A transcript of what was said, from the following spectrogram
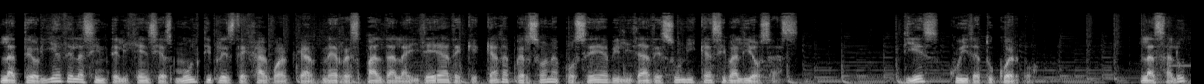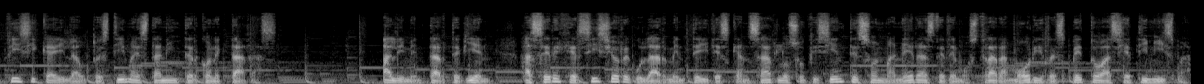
La teoría de las inteligencias múltiples de Howard Gardner respalda la idea de que cada persona posee habilidades únicas y valiosas. 10. Cuida tu cuerpo. La salud física y la autoestima están interconectadas. Alimentarte bien, hacer ejercicio regularmente y descansar lo suficiente son maneras de demostrar amor y respeto hacia ti misma.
